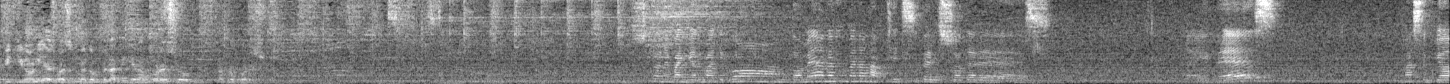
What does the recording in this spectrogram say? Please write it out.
επικοινωνίας μαζί με τον πελάτη για να μπορέσω να προχωρήσω. Στον επαγγελματικό τομέα έχουμε αναπτύξει περισσότερες ε, ιδέες. Είμαστε πιο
